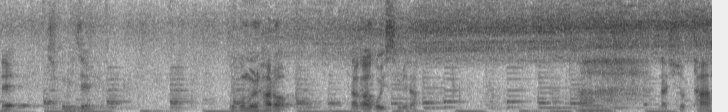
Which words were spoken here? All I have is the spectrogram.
네, 지금 이제 녹음을 하러 나가고 있습니다. 아, 날씨 좋다.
